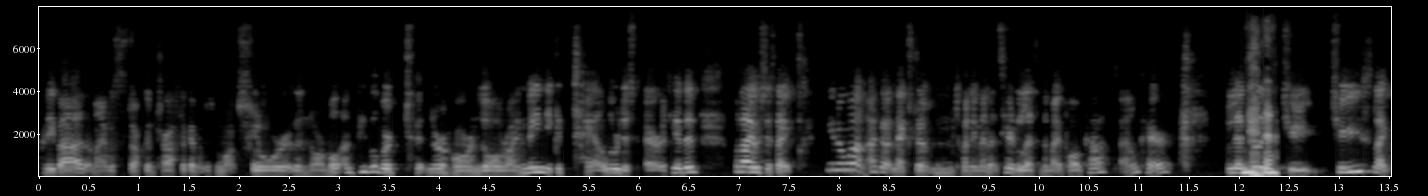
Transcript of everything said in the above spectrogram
pretty bad, and I was stuck in traffic, and it was much slower than normal. And people were tooting their horns all around me, and you could tell they were just irritated. But I was just like, you know what? I got an extra mm, twenty minutes here to listen to my podcast. I don't care. Literally choose, choose. Like,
